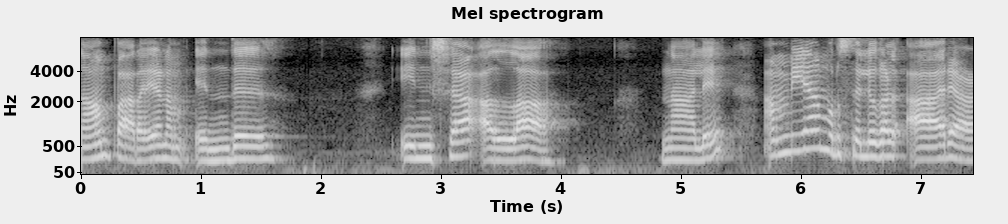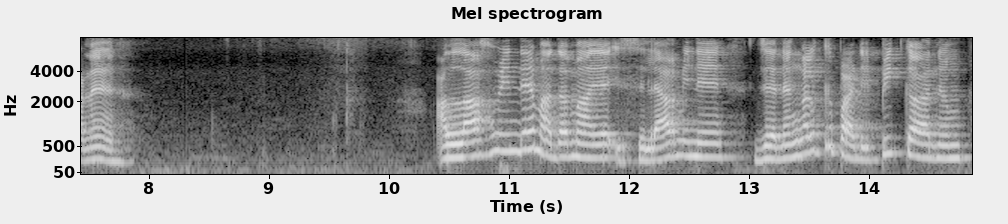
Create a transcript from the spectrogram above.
നാം പറയണം എന്ത്? ഇൻഷ അല്ലാ നാല് അമ്പിയ മുർസലുകൾ ആരാണ്? അള്ളാഹുവിന്റെ മതമായ ഇസ്ലാമിനെ ജനങ്ങൾക്ക് പഠിപ്പിക്കാനും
